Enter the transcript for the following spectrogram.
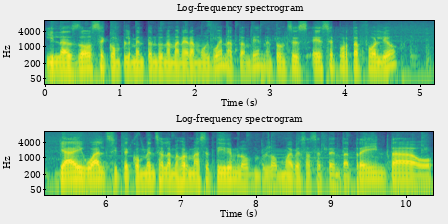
y las dos se complementan de una manera muy buena también. Entonces, ese portafolio, ya igual si te convence a lo mejor más Ethereum, lo, lo mueves a 70-30 o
